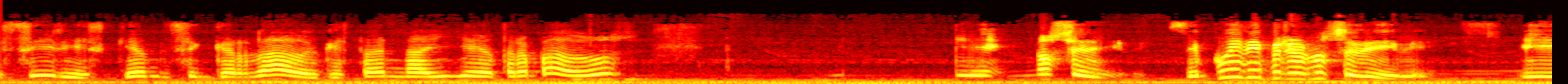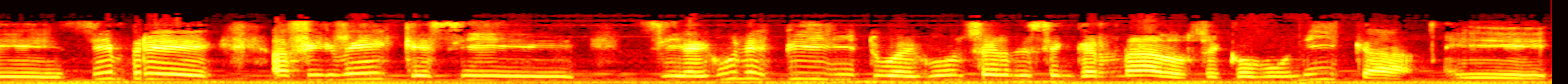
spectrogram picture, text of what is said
seres que han desencarnado y que están ahí atrapados, no se debe. Se puede, pero no se debe. Eh, siempre afirmé que si, si algún espíritu, algún ser desencarnado se comunica eh,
